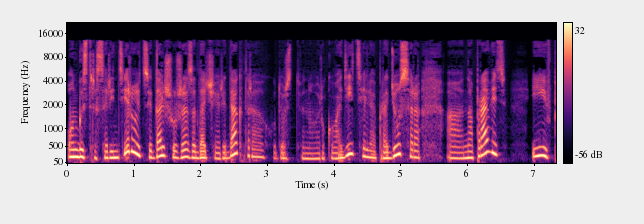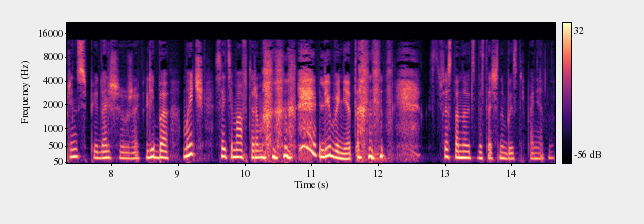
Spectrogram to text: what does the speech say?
он быстро сориентируется, и дальше уже задача редактора, художественного руководителя, продюсера направить и, в принципе, дальше уже либо матч с этим автором, либо нет. Все становится достаточно быстро, понятно.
